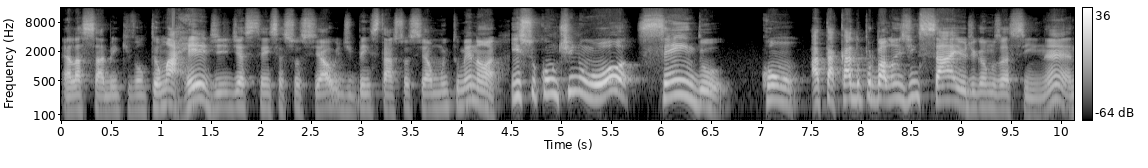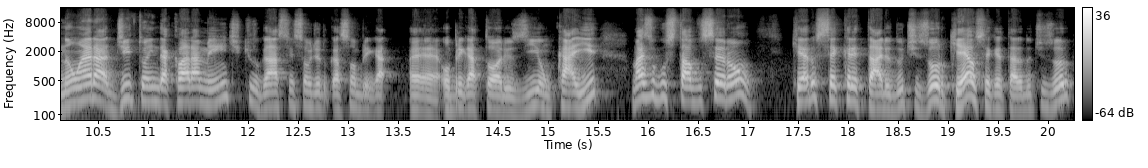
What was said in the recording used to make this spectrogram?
elas sabem que vão ter uma rede de assistência social e de bem-estar social muito menor. Isso continuou sendo com atacado por balões de ensaio, digamos assim. Né? Não era dito ainda claramente que os gastos em saúde e educação obriga é, obrigatórios iam cair, mas o Gustavo Seron, que era o secretário do Tesouro, que é o secretário do Tesouro,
